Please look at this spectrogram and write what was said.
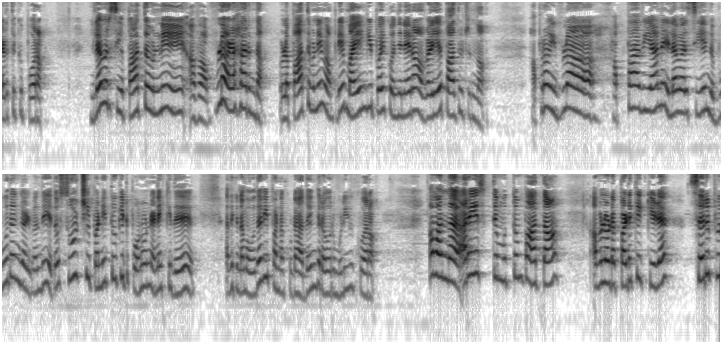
இடத்துக்கு போகிறான் இளவரசியை பார்த்த உடனே அவள் அவ்வளோ அழகாக இருந்தாள் அவளை பார்த்த உடனே அப்படியே மயங்கி போய் கொஞ்ச நேரம் அவளையே பார்த்துட்டு இருந்தான். அப்புறம் இவ்வளோ அப்பாவியான இளவரசியை இந்த பூதங்கள் வந்து ஏதோ சூழ்ச்சி பண்ணி தூக்கிட்டு போகணும்னு நினைக்குது. அதுக்கு நம்ம உதவி பண்ணக்கூடாதுங்கிற ஒரு முடிவுக்கு வரான். அவன் அந்த அறையை சுற்றி முத்தும் பார்த்தான். அவளோட படுக்கை கீழே செருப்பு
